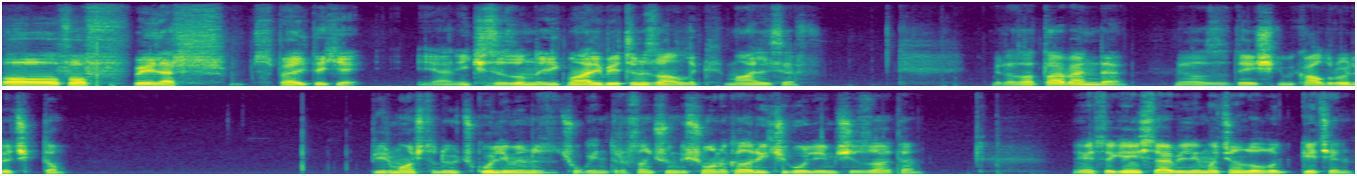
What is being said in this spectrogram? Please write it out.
Of of beyler. Süper Lig'deki yani iki sezonda ilk mağlubiyetimizi aldık maalesef. Biraz hatta ben de biraz değişik bir kadroyla çıktım. Bir maçta da 3 gol yememiz çok enteresan. Çünkü şu ana kadar 2 gol yemişiz zaten. Neyse Gençler Birliği maçına doğru geçelim.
